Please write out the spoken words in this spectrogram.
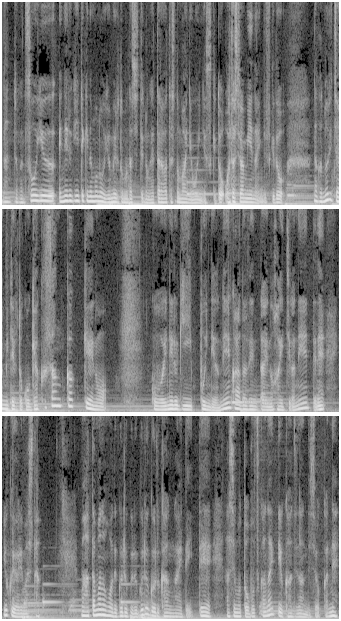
なんていうかそういうエネルギー的なものを読める友達っていうのがやたら私の前に多いんですけど私は見えないんですけどなんかのりちゃん見てるとこう逆三角形のこうエネルギーっぽいんだよね体全体の配置がねってねよく言われました。まあ、頭の方でぐるぐるぐるぐる考えていて足元おぼつかないっていう感じなんでしょうかね。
